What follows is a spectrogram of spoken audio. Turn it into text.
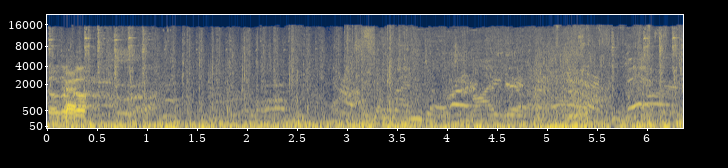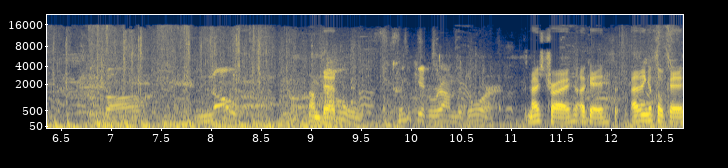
Go, go, Okay. go. No! I'm dead. No! I couldn't get around the door. Nice try. Okay, I think it's okay.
